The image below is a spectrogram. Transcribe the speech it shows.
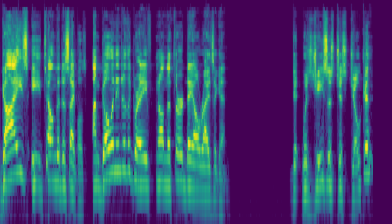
guys, he telling the disciples, I'm going into the grave, and on the third day I'll rise again. Was Jesus just joking?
